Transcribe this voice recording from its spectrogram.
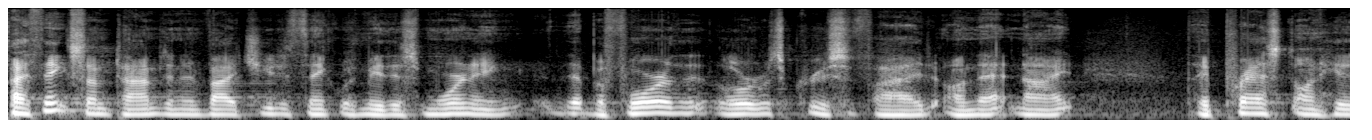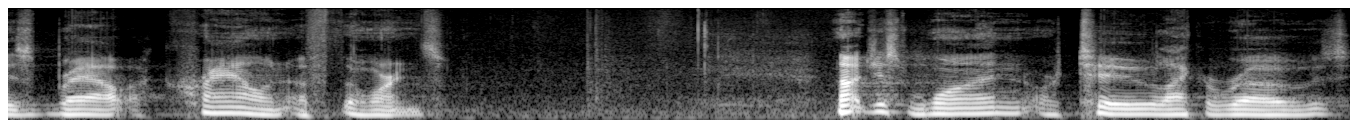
I think sometimes, and invite you to think with me this morning, that before the Lord was crucified on that night, they pressed on his brow a crown of thorns. Not just one or two like a rose,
